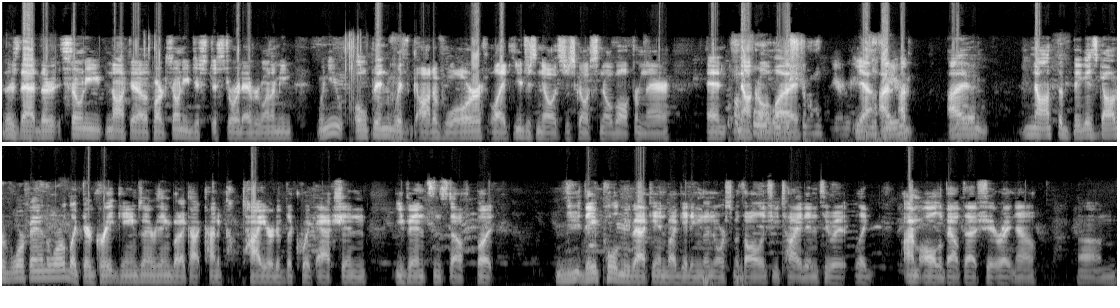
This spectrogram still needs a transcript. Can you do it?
there's that. There, Sony knocked it out of the park. Sony just destroyed everyone. I mean, when you open with God of War, like you just know it's just going to snowball from there. And A not gonna lie, orchestra there in yeah, I, I'm, I'm not the biggest God of War fan in the world. Like they're great games and everything, but I got kind of tired of the quick action events and stuff. But you, they pulled me back in by getting the Norse mythology tied into it. Like I'm all about that shit right now. Um,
